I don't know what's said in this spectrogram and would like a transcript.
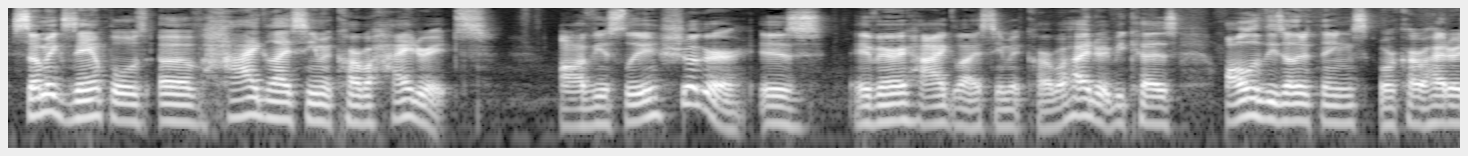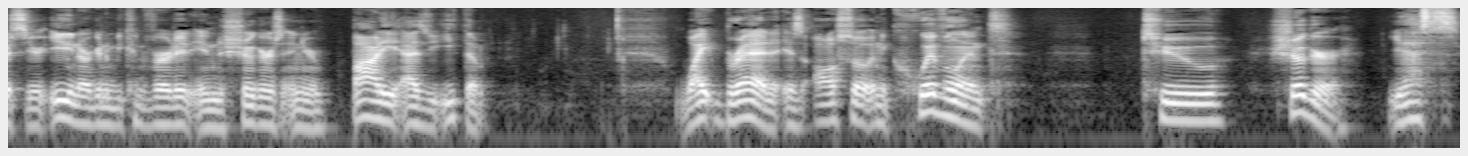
Some examples of high glycemic carbohydrates. Obviously, sugar is a very high glycemic carbohydrate because all of these other things or carbohydrates you're eating are going to be converted into sugars in your body as you eat them. White bread is also an equivalent to sugar. Yes,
